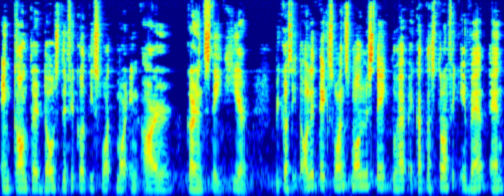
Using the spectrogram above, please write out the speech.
encounter those difficulties what more in our current state here because it only takes one small mistake to have a catastrophic event and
